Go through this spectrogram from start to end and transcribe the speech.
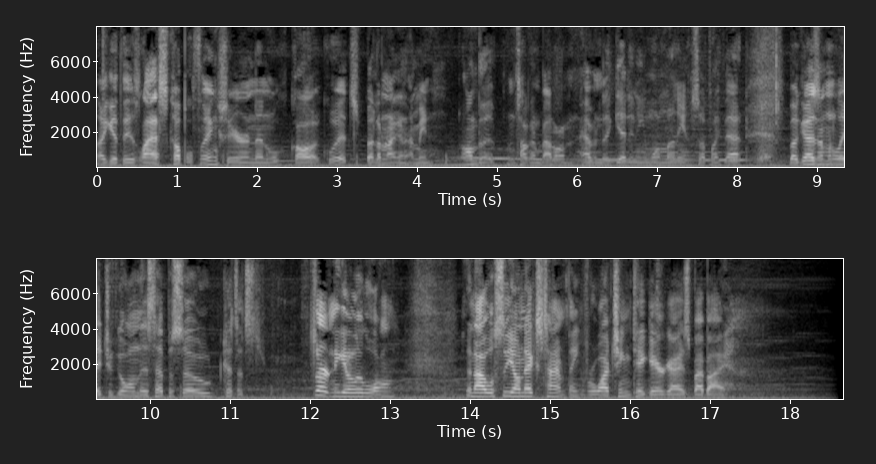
I get these last couple things here and then we'll call it quits, but I'm not gonna, I mean, on the, I'm talking about on having to get any more money and stuff like that. But guys, I'm gonna let you go on this episode because it's starting to get a little long. And I will see y'all next time. Thank you for watching. Take care, guys. Bye bye.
